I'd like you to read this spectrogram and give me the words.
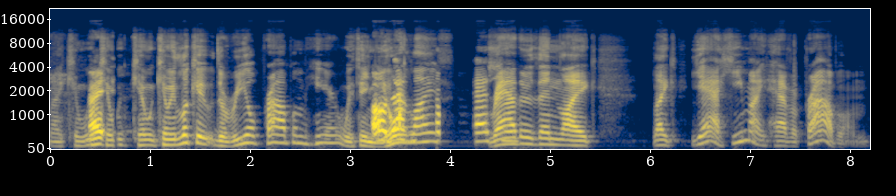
Like can we Right. can we can we can we look at the real problem here within Oh, your that's what I life rather than like like yeah, he might have a problem,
